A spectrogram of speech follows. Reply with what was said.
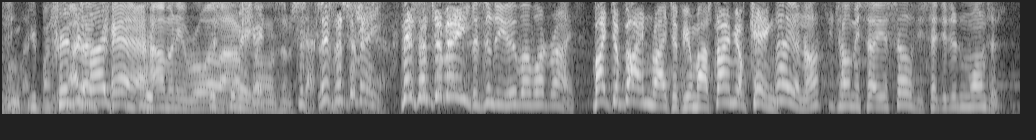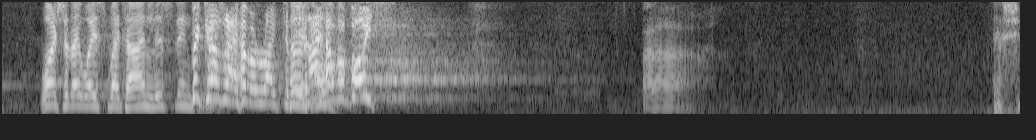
believe all that, You Bunsen. I don't care you- how many royal Listen to me. arsenals have sat Listen to me. chair. Listen to me. Listen to you by what right? My divine right, if you must. I'm your king. No, you're not. You told me so yourself. You said you didn't want it. Why should I waste my time listening? to Because you? I have a right to be, No, I not. have a voice. Ah. Yes.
